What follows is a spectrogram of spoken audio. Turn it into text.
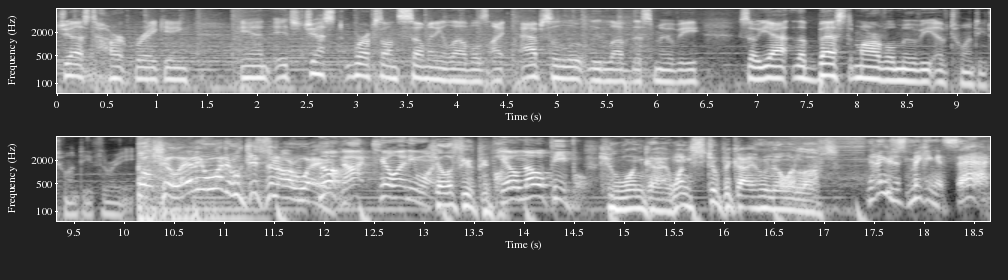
just heartbreaking and it just works on so many levels. I absolutely love this movie. So yeah, the best Marvel movie of 2023. We'll kill anyone who gets in our way. No, not kill anyone. Kill a few people. Kill no people. Kill one guy, one stupid guy who no one loves. Now you're just making it sad.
